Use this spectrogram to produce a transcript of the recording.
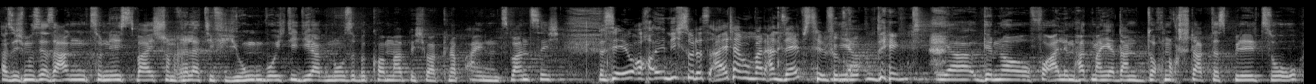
Also ich muss ja sagen, zunächst war ich schon relativ jung, wo ich die Diagnose bekommen habe. Ich war knapp 21. Das ist ja auch nicht so das Alter, wo man an Selbsthilfegruppen ja, denkt. Ja, genau. Vor allem hat man ja dann doch noch stark das Bild, so,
